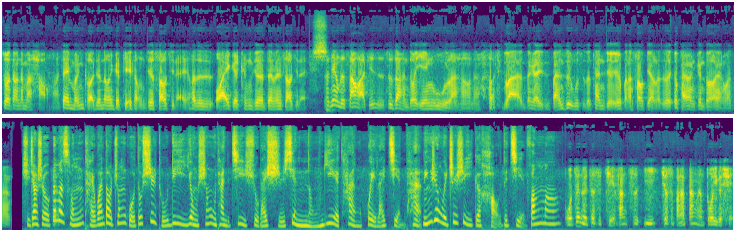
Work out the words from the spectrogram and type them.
做到那么好啊，在门口就弄一个铁桶就烧起来，或者是挖一个坑就在那烧起来，那这样的烧法其实制造很多烟雾了哈，然后把大概百分之五十的碳就又把它烧掉了，又排放更多二氧化碳。许教授，那么从台湾到中国都试图利用生物炭的技术来实现农业碳汇来减碳，您认为这是一个好的解方吗？我认为这是解方之一，就是把它当成多一个选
